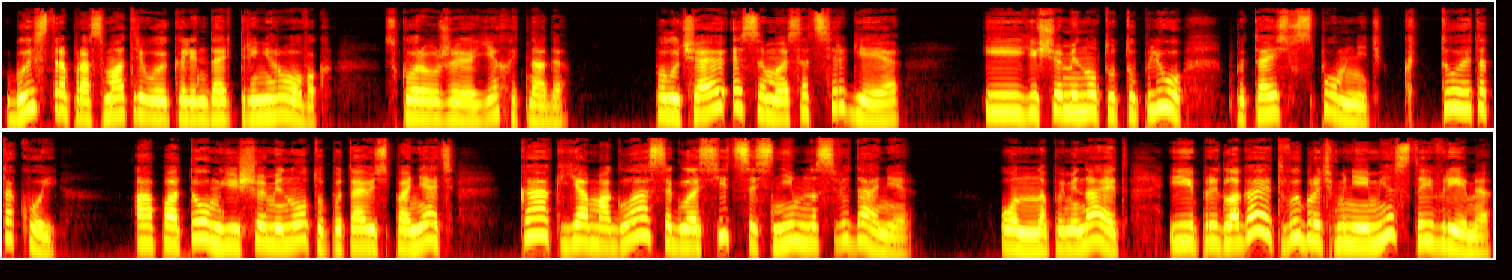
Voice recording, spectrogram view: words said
Быстро просматриваю календарь тренировок. Скоро уже ехать надо. Получаю СМС от Сергея и еще минуту туплю, пытаясь вспомнить, кто это такой, а потом еще минуту пытаюсь понять, как я могла согласиться с ним на свидание. Он напоминает и предлагает выбрать мне место и время,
